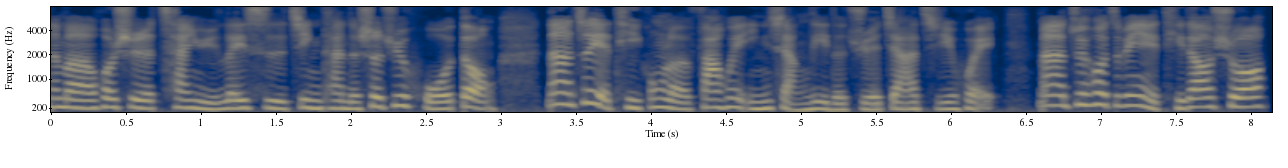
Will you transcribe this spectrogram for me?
那么或是参与类似净滩的社区活动，那这也提供了发挥影响力的绝佳机会。那最后这边也提到说，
